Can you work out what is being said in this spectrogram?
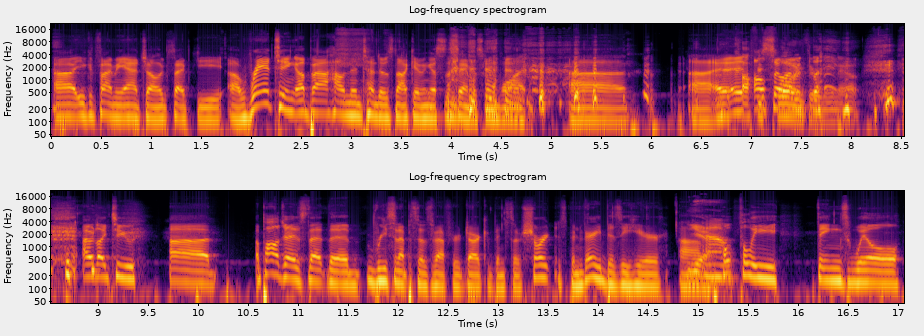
Uh, you can find me at Jean-Luc Seipke, uh, ranting about how Nintendo's not giving us the Samus we want. Uh, uh, also, I would, through me now. I would like to uh, apologize that the recent episodes of After Dark have been so short. It's been very busy here. Uh, Yeah. Hopefully, things will.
